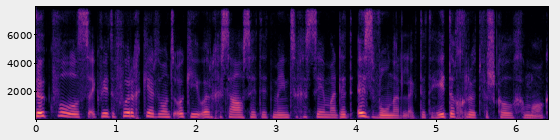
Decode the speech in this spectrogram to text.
dikwels, ek weet die vorige keer toe ons ook hier oor gesels het, het mense gesê maar dit is wonderlik. Dit het 'n groot verskil gemaak.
